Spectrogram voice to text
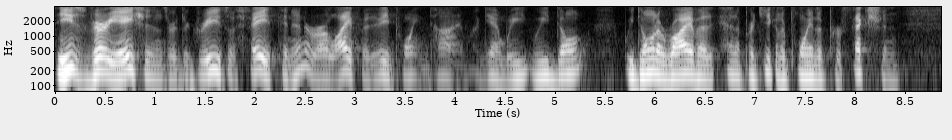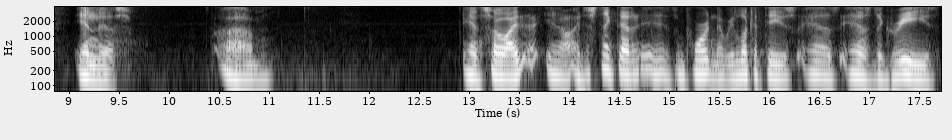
These variations or degrees of faith can enter our life at any point in time. Again, we, we don't we don't arrive at, at a particular point of perfection in this. Um, and so I, you know, I just think that it's important that we look at these as as degrees,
